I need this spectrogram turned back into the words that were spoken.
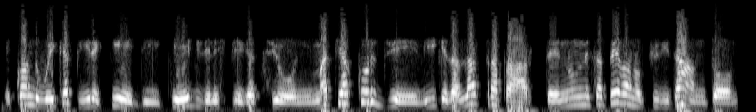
e quando vuoi capire chiedi, chiedi delle spiegazioni, ma ti accorgevi che dall'altra parte non ne sapevano più di tanto.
